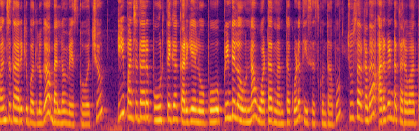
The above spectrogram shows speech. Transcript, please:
పంచదారకి బదులుగా బెల్లం వేసుకోవచ్చు. ఈ పంచదార పూర్తిగా కరిగేలోపు పిండిలో ఉన్న వాటర్ అంతా కూడా తీసేసుకుందాము. చూసారు కదా అరగంట తర్వాత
